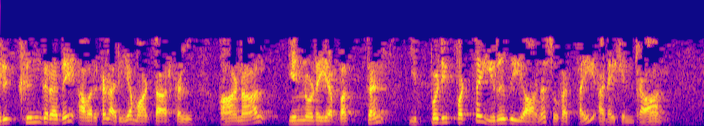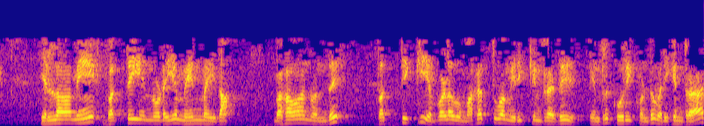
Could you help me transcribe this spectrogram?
இருக்குங்கிறதே அவர்கள் அறிய மாட்டார்கள். ஆனால் என்னுடைய பக்தன் இப்படிப்பட்ட இறுதியான சுகத்தை அடைகின்றான். எல்லாமே பக்தியினுடைய மேன்மை தான் பகவான் வந்து பக்திக்கு எவ்வளவு மகத்துவம் இருக்கின்றது என்று கூறிக்கொண்டு வருகின்றார்.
